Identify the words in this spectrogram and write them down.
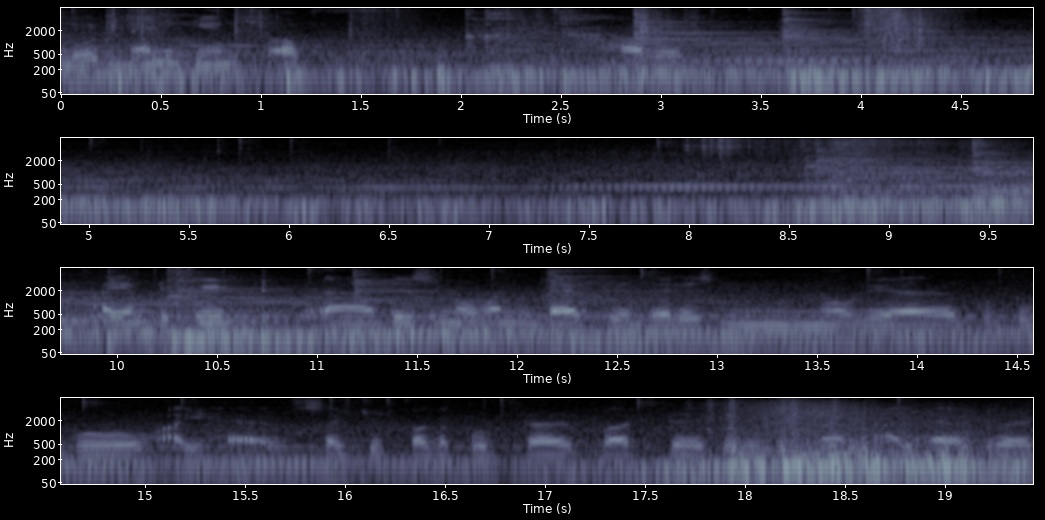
Played many games of horror. I am defeated. Uh, there is no one back. There is nowhere to go I have searched for the portal but uh, there is none I have a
